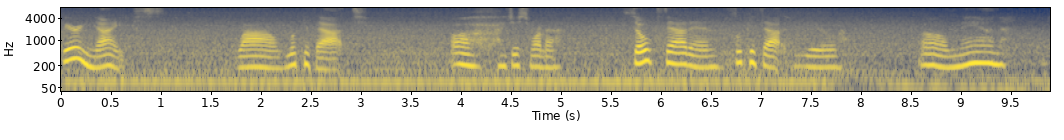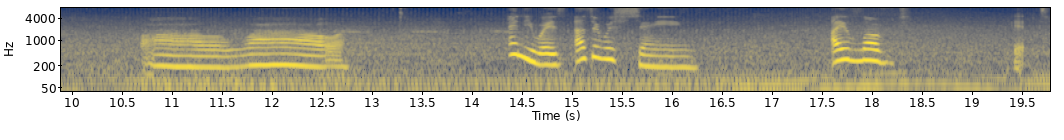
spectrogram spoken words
Very nice. Wow, look at that. Oh, I just want to soak that in. Look at that view. Oh, man. Oh, wow. Anyways, as I was saying, I loved it.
